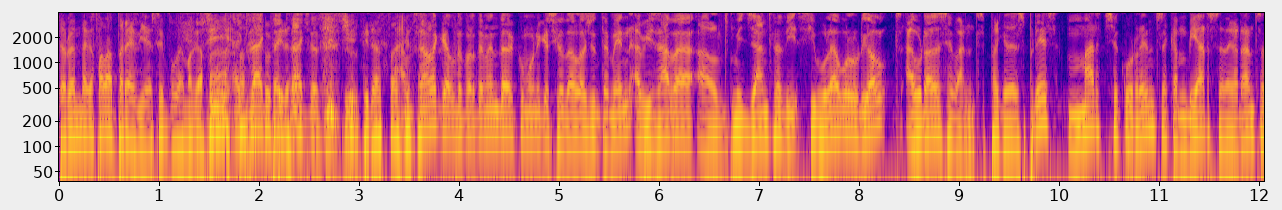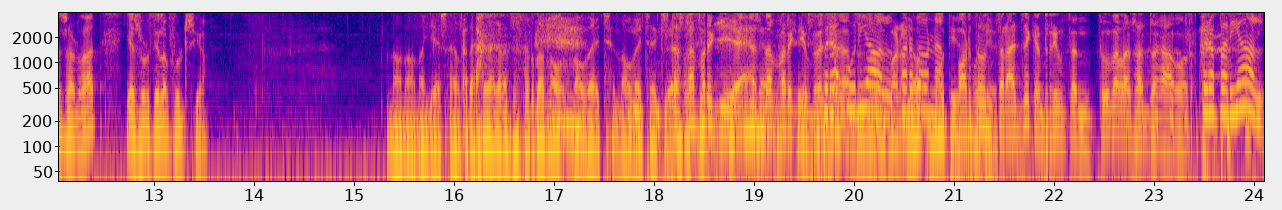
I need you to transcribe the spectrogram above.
t'haurem d'agafar la prèvia, si podem agafar. Sí, exacte, Sortiràs- exacte. Sí, sí. sortiràs per- Em sembla que el Departament de Comunicació de l'Ajuntament avisava als mitjans de dir si voleu a l'Oriol haurà de ser abans, perquè després marxa corrents a canviar-se de gran sacerdot i a sortir la funció. No, no, no hi és. El traje de gran sacerdot no, no, el veig, no el veig aquí. Està per aquí, eh? Està per aquí. el Però, traje de gran Oriol. Bueno, perdona. no, Porta un tratge que ens riu tant tu de la Sants Gabor. Però, Oriol,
